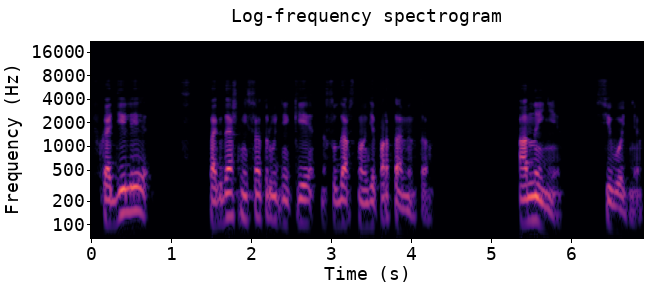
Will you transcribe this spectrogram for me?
входили тогдашние сотрудники Государственного департамента, а ныне, сегодня,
